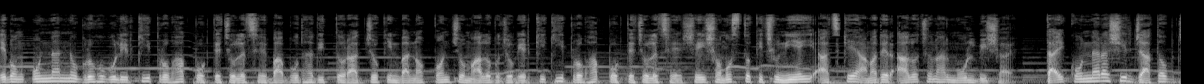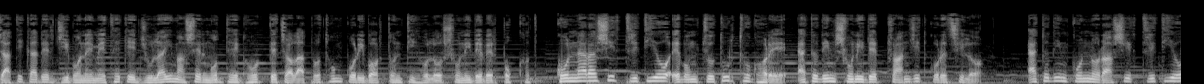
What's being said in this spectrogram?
এবং অন্যান্য গ্রহগুলির কি প্রভাব পড়তে চলেছে বা বুধাদিত্য রাজ্য কিংবা নবপঞ্চ মালবযোগের কি কি প্রভাব পড়তে চলেছে সেই সমস্ত কিছু নিয়েই আজকে আমাদের আলোচনার মূল বিষয়। তাই কন্যারাশির জাতক জাতিকাদের জীবনে মে থেকে জুলাই মাসের মধ্যে ঘটতে চলা প্রথম পরিবর্তনটি হল শনিদেবের পক্ষ কন্যারাশির তৃতীয় এবং চতুর্থ ঘরে এতদিন শনিদেব ট্রানজিট করেছিল এতদিন কন্য রাশির তৃতীয়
